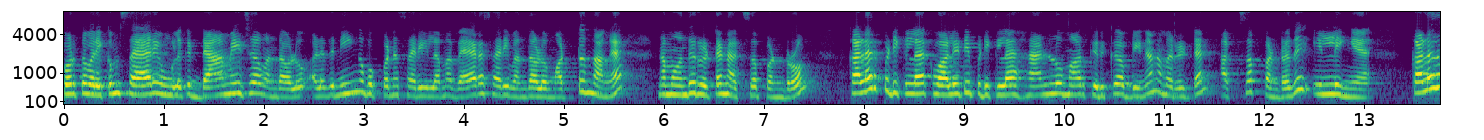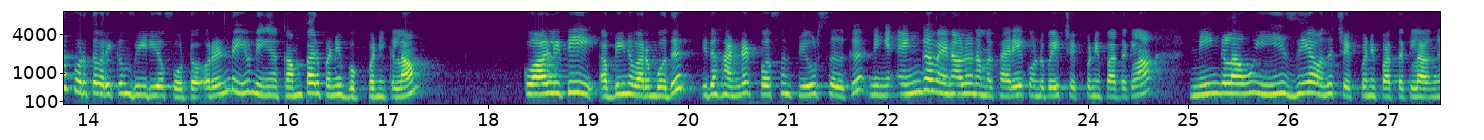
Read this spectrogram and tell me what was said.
பொறுத்த வரைக்கும் சாரீ உங்களுக்கு டேமேஜாக வந்தாலோ அல்லது நீங்கள் புக் பண்ண saree இல்லாமல் வேறு சாரீ வந்தாலோ மட்டும்தாங்க நம்ம வந்து ரிட்டர்ன் அக்செப்ட் பண்ணுறோம் கலர் பிடிக்கல குவாலிட்டி பிடிக்கல ஹேண்ட்லூம் மார்க் இருக்குது அப்படின்னா நம்ம ரிட்டர்ன் அக்செப்ட் பண்ணுறது இல்லைங்க. கலரை பொறுத்த வரைக்கும் வீடியோ ஃபோட்டோ ரெண்டையும் நீங்கள் கம்பேர் பண்ணி புக் பண்ணிக்கலாம். குவாலிட்டி அப்படின்னு வரும்போது இது ஹண்ட்ரட் பர்சன்ட் பியூர் சில்க்கு நீங்கள் எங்கே வேணாலும் நம்ம சரியை கொண்டு போய் செக் பண்ணி பார்த்துக்கலாம். நீங்களாகவும் ஈஸியாக வந்து செக் பண்ணி பார்த்துக்கலாங்க.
